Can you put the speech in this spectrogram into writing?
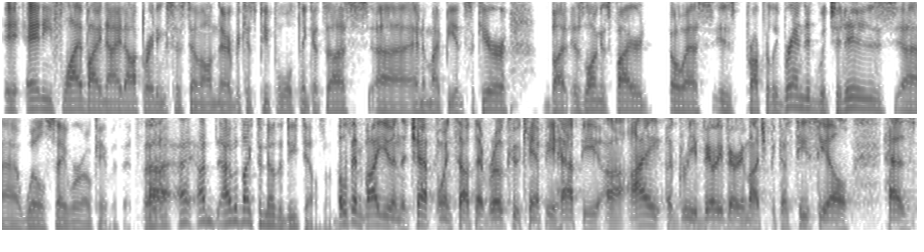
any fly by night operating system on there because people will think it's us uh, and it might be insecure. But as long as Fire OS is properly branded, which it is, uh, we'll say we're okay with it. But I, I, I would like to know the details on this. Open Bayou in the chat points out that Roku can't be happy. Uh, I agree very, very much because TCL has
